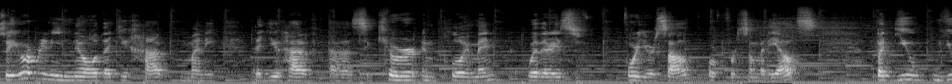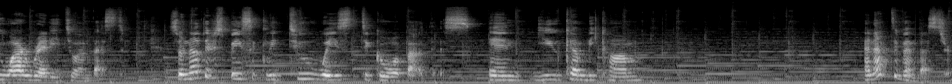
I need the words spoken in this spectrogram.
So you already know that you have money, that you have uh, secure employment, whether it's for yourself or for somebody else, but you you are ready to invest. So now there's basically two ways to go about this, and you can become an active investor.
